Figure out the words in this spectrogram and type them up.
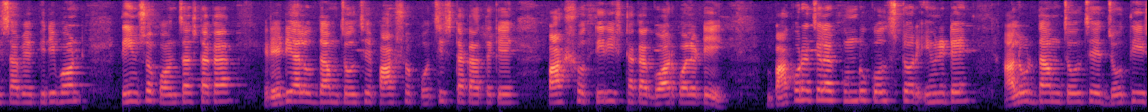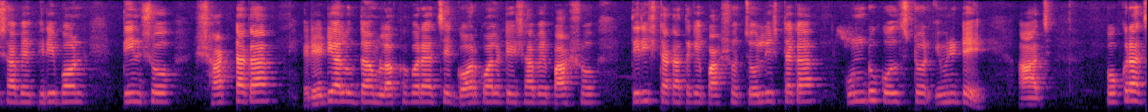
হিসাবে ফ্রি বন্ড, তিনশো পঞ্চাশ টাকা, রেডি আলুর দাম চলছে পাঁচশো পঁচিশ টাকা থেকে পাঁচশো তিরিশ টাকা গোয়ার কোয়ালিটি। বাঁকুড়া জেলার কুন্ডু কোল্ড স্টোর ইউনিটে আলুর দাম চলছে জ্যোতি হিসাবে ফ্রি বন্ড তিনশো ষাট টাকা। রেডি আলুর দাম লক্ষ্য করা যাচ্ছে গড় কোয়ালিটি হিসাবে পাঁচশো তিরিশ টাকা থেকে পাঁচশো চল্লিশ টাকা। কুন্ডু কোল্ড স্টোর ইউনিটে আজ পোকরাজ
